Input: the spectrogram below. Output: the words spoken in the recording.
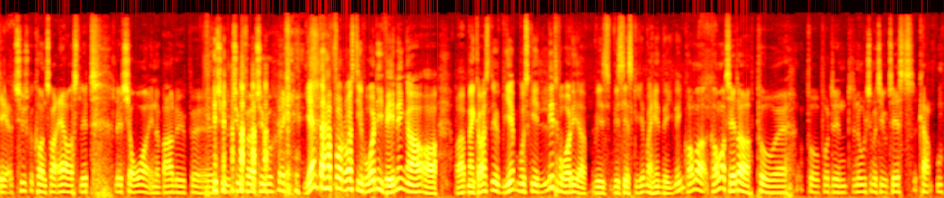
det tyske kontra er også lidt, lidt sjovere, end at bare løbe øh, 20-40-20. Jamen, der får du også de hurtige vendinger, og, og man kan også løbe hjem måske lidt hurtigere, hvis, hvis jeg skal hjem og hente en. Ikke? Kommer, kommer tættere på, øh, på, på den, den ultimative testkampen.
